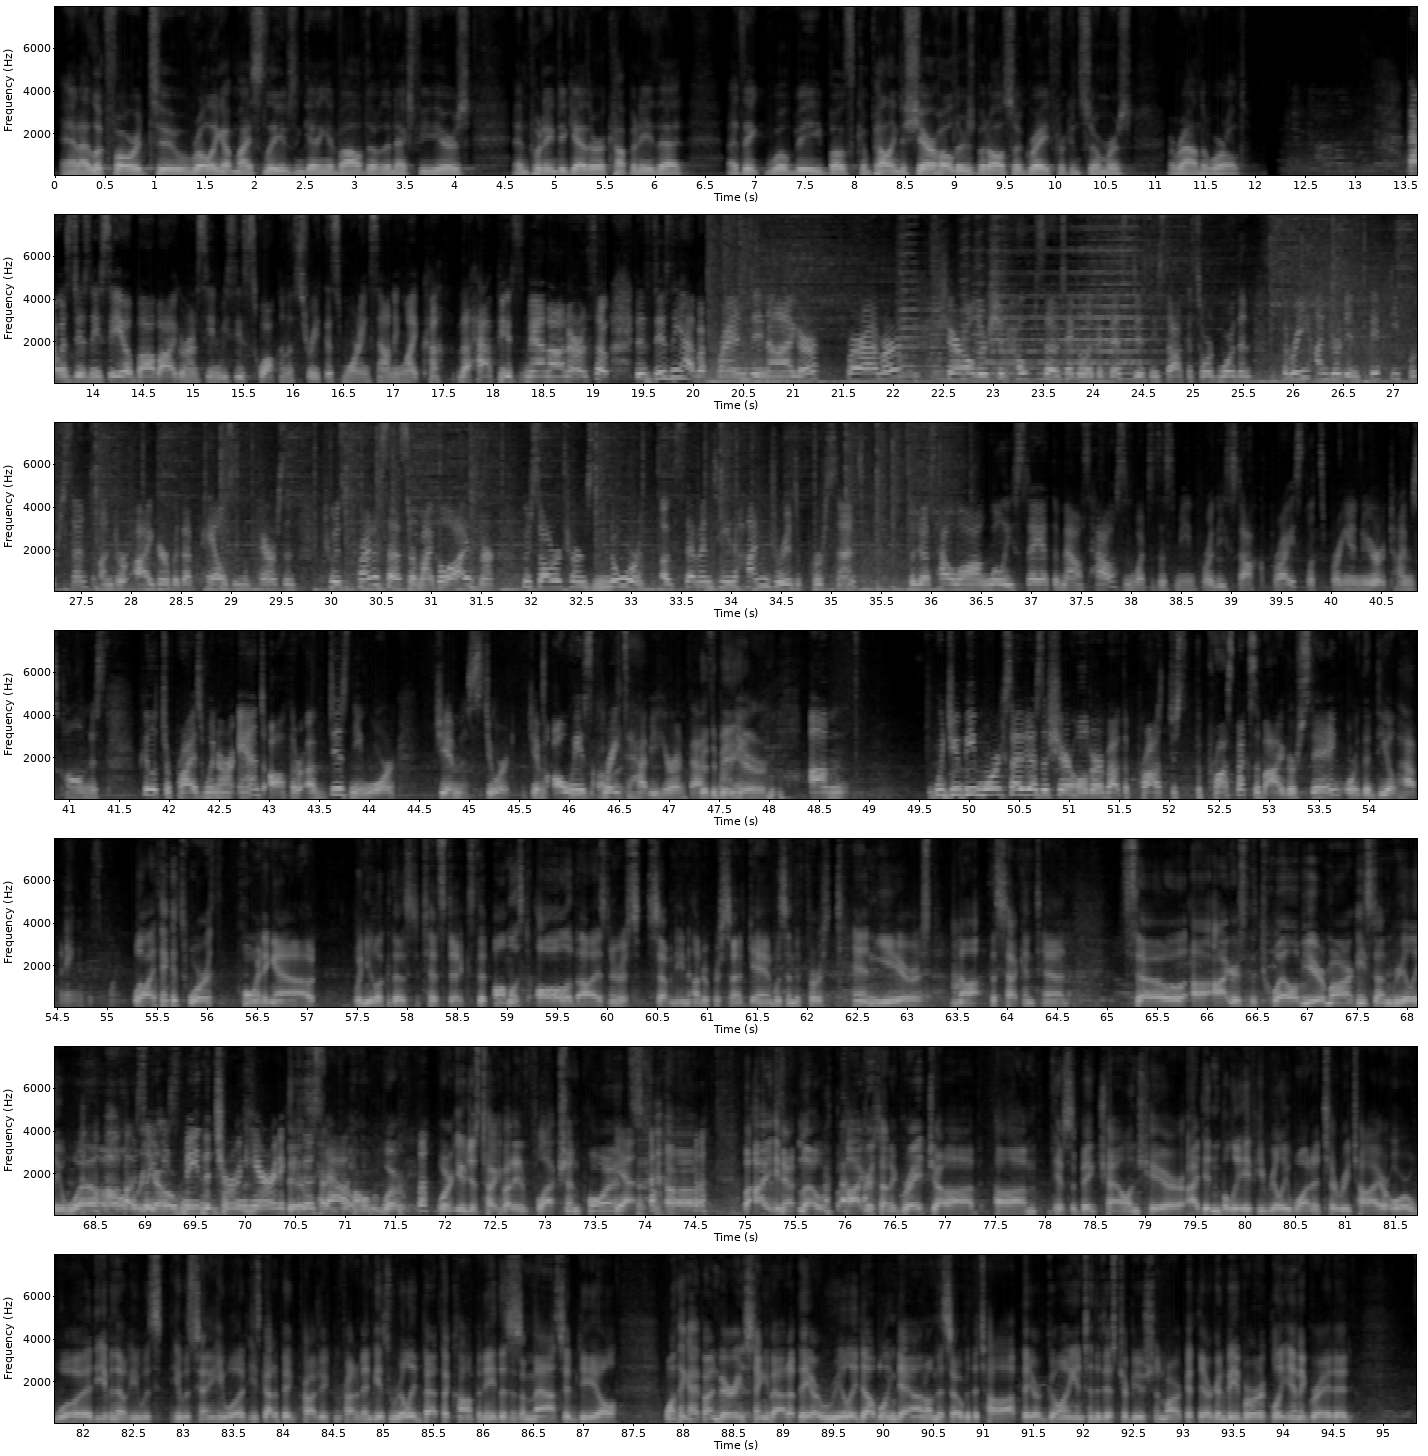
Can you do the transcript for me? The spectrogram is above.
And I look forward to rolling up my sleeves and getting involved over the next few years and putting together a company that I think will be both compelling to shareholders, but also great for consumers around the world. That was Disney CEO Bob Iger on CNBC's Squawk on the Street this morning, sounding like the happiest man on earth. So, does Disney have a friend in Iger forever? Shareholders should hope so. Take a look at this. Disney stock has soared more than 350% under Iger, but that pales in comparison to his predecessor, Michael Eisner, who saw returns north of 1,700%. So, just how long will he stay at the Mouse House, and what does this mean for the stock price? Let's bring in New York Times columnist, Pulitzer Prize winner, and author of Disney War, Jim Stewart. Jim, always great Hi. to have you here on Fast Good to Money. be here. Um, would you be more excited as a shareholder about the pro- just the prospects of Iger staying or the deal happening at this point? Well, I think it's worth pointing out when you look at those statistics that almost all of Eisner's 1700% gain was in the first 10 years, not the second 10. So uh, Iger's at the 12-year mark. He's done really well. oh, so go. he's made the turn here, and it could go south. Were, not you just talking about inflection points? Yeah. uh, but I, you know, no, Iger's done a great job. Um, there's a big challenge here. I didn't believe he really wanted to retire or would, even though he was he was saying he would. He's got a big project in front of him. He has really bet the company. This is a massive deal. One thing I find very interesting about it, they are really doubling down on this over the top. They are going into the distribution market. They're going to be vertically integrated.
